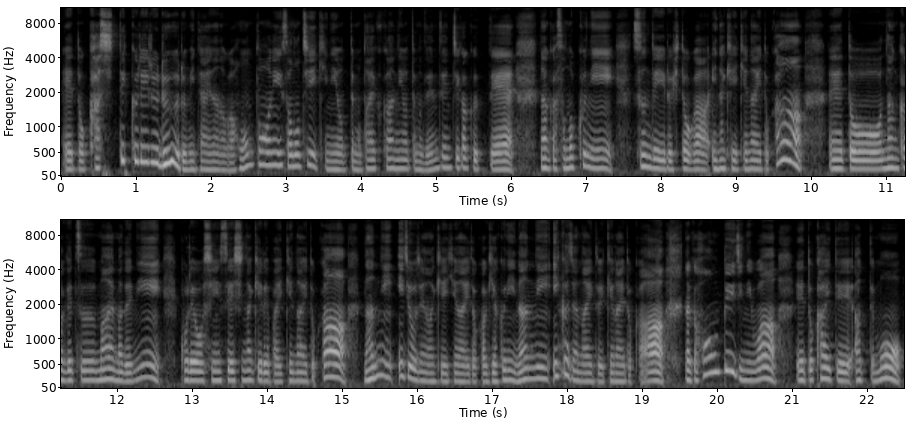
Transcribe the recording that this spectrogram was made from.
えーと、貸してくれるルールみたいなのが本当にその地域によっても体育館によっても全然違くってなんかその区に住んでいる人がいなきゃいけないとか、えーと何ヶ月前までにこれを申請しなければいけないとか何人以上じゃなきゃいけないとか逆に何人以下じゃないといけないとかなんかホームページには、えー、と書いてあっても、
